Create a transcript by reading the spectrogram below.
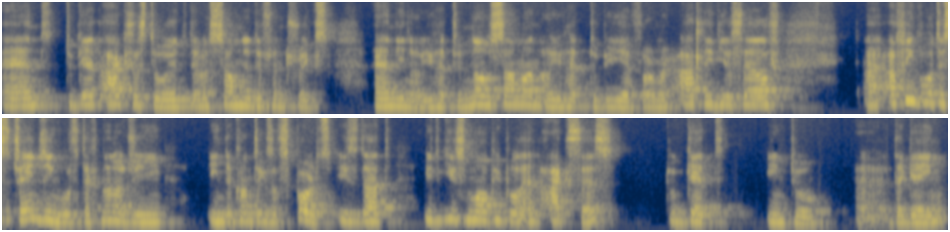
And to get access to it, there were so many different tricks. And you know, you had to know someone or you had to be a former athlete yourself. I think what is changing with technology in the context of sports is that it gives more people an access to get into uh, the game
